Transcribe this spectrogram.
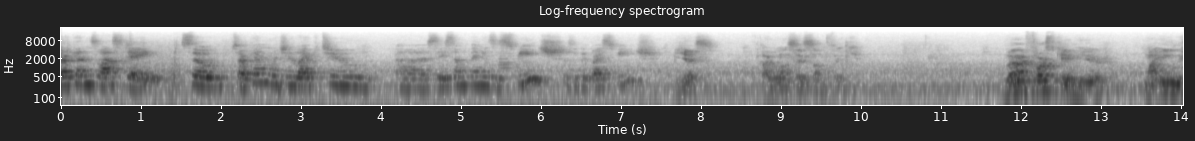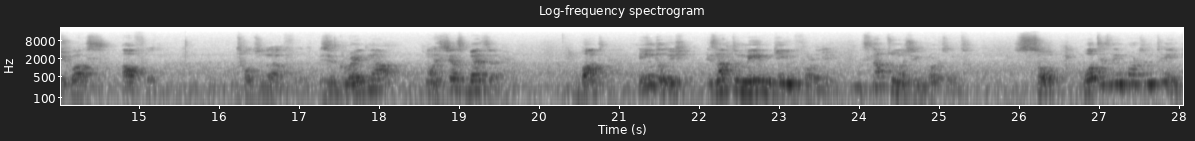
It's Serkan's last day. So, Serkan, would you like to uh, say something as a speech, as a goodbye speech? Yes, I want to say something. When I first came here, my English was awful. Totally awful. Is it great now? No, it's just better. But English is not the main game for me. It's not too much important. So, what is the important thing?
